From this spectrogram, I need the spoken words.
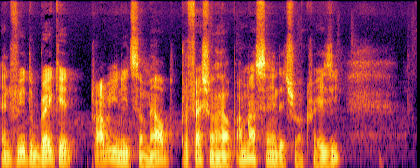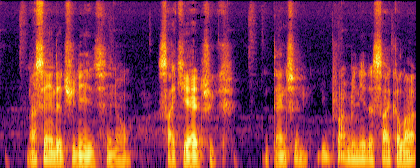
And for you to break it, probably you need some help, professional help. I'm not saying that you are crazy. I'm not saying that you need, you know, psychiatric attention. You probably need a psycholo-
